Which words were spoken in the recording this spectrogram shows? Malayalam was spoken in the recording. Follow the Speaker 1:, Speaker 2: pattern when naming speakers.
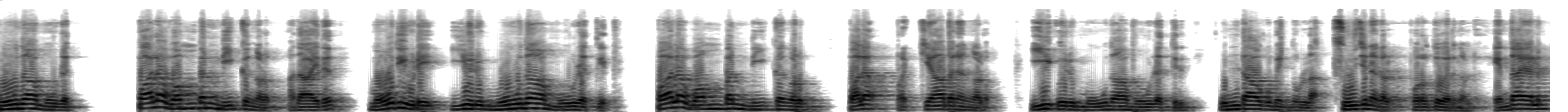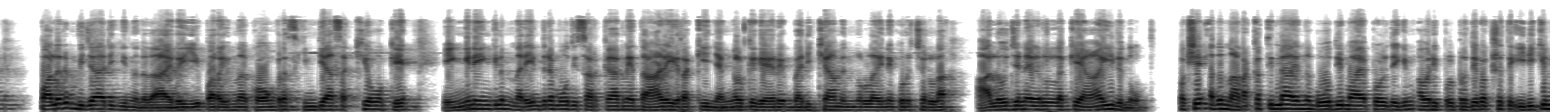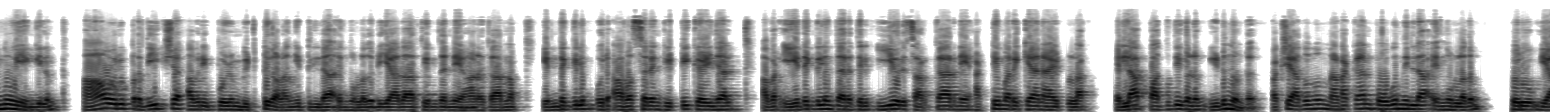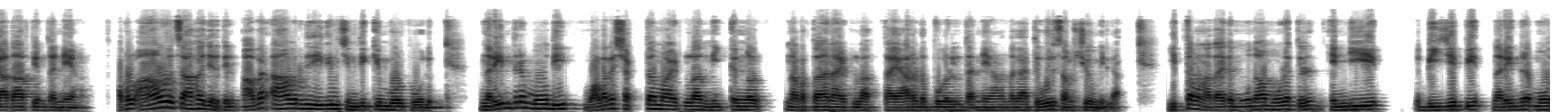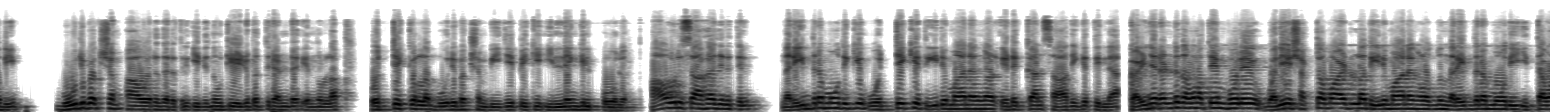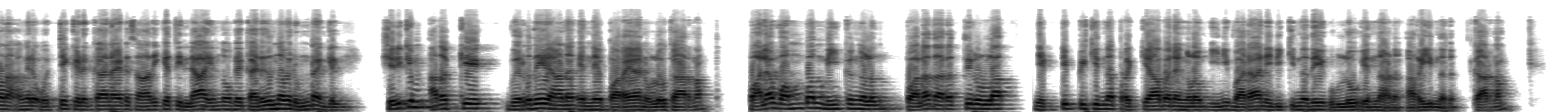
Speaker 1: മൂന്നാം ഊഴൽ. പല വമ്പൻ നീക്കങ്ങളും അതായത് മോദിയുടെ ഈ ഒരു മൂന്നാം മൂഴത്തിൽ പല വമ്പൻ നീക്കങ്ങളും പല പ്രഖ്യാപനങ്ങളും ഈ ഒരു മൂന്നാം മൂഴത്തിൽ ഉണ്ടാകുമെന്നുള്ള സൂചനകൾ പുറത്തു വരുന്നുണ്ട്. എന്തായാലും പലരും വിചാരിക്കുന്നത് അതായത് ഈ പറയുന്ന കോൺഗ്രസ് ഇന്ത്യ സഖ്യമൊക്കെ എങ്ങനെയെങ്കിലും നരേന്ദ്രമോദി സർക്കാരിനെ താഴെ ഇറക്കി ഞങ്ങൾക്ക് കയറി ഭരിക്കാം എന്നുള്ളതിനെ കുറിച്ചുള്ള ആലോചനകളിലൊക്കെ ആയിരുന്നു. പക്ഷെ അത് നടക്കത്തില്ല എന്ന് ബോധ്യമായപ്പോഴത്തേക്കും അവരിപ്പോൾ പ്രതിപക്ഷത്ത് ഇരിക്കുന്നു എങ്കിലും ആ ഒരു പ്രതീക്ഷ അവരിപ്പോഴും വിട്ടുകളഞ്ഞിട്ടില്ല എന്നുള്ളത് ഒരു യാഥാർത്ഥ്യം തന്നെയാണ്. കാരണം എന്തെങ്കിലും ഒരു അവസരം കിട്ടിക്കഴിഞ്ഞാൽ അവർ ഏതെങ്കിലും തരത്തിൽ ഈ ഒരു സർക്കാരിനെ അട്ടിമറിക്കാനായിട്ടുള്ള എല്ലാ പദ്ധതികളും ഇടുന്നുണ്ട്. പക്ഷെ അതൊന്നും നടക്കാൻ പോകുന്നില്ല എന്നുള്ളതും ഒരു യാഥാർത്ഥ്യം തന്നെയാണ്. അപ്പോൾ ആ ഒരു സാഹചര്യത്തിൽ അവർ ആ ഒരു രീതിയിൽ ചിന്തിക്കുമ്പോൾ പോലും നരേന്ദ്രമോദി വളരെ ശക്തമായിട്ടുള്ള നീക്കങ്ങൾ നടത്താനായിട്ടുള്ള തയ്യാറെടുപ്പുകളിൽ തന്നെയാണെന്ന കാര്യത്തിൽ ഒരു സംശയവുമില്ല. ഇത്തവണ അതായത് മൂന്നാം മൂഴത്തിൽ N D A B J P Narendra Modi ഭൂരിപക്ഷം ആ ഒരു തരത്തിൽ ഇരുന്നൂറ്റി എഴുപത്തിരണ്ട് എന്നുള്ള ഒറ്റയ്ക്കുള്ള ഭൂരിപക്ഷം ബി ജെ പിക്ക് ഇല്ലെങ്കിൽ പോലും ആ ഒരു സാഹചര്യത്തിൽ നരേന്ദ്രമോദിക്ക് ഒറ്റയ്ക്ക് തീരുമാനങ്ങൾ എടുക്കാൻ സാധിക്കത്തില്ല. കഴിഞ്ഞ രണ്ട് തവണത്തെയും പോലെ വലിയ ശക്തമായിട്ടുള്ള തീരുമാനങ്ങളൊന്നും നരേന്ദ്രമോദി ഇത്തവണ അങ്ങനെ ഒറ്റയ്ക്ക് എടുക്കാനായിട്ട് സാധിക്കത്തില്ല എന്നൊക്കെ കരുതുന്നവരുണ്ടെങ്കിൽ ശരിക്കും അതൊക്കെ വെറുതെയാണ് എന്നേ പറയാനുള്ളൂ. കാരണം പല വമ്പൻ നീക്കങ്ങളും പലതരത്തിലുള്ള ഞെട്ടിപ്പിക്കുന്ന പ്രഖ്യാപനങ്ങളും ഇനി വരാനിരിക്കുന്നതേ ഉള്ളൂ എന്നാണ് അറിയുന്നത്. കാരണം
